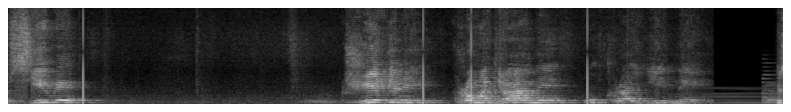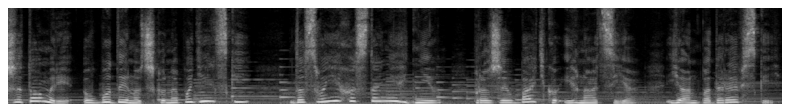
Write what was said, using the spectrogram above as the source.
всі ви жителі, громадяни України. В Житомирі, в будиночку на Подільській, до своїх останніх днів прожив батько Ігнація Ян Падаревський.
